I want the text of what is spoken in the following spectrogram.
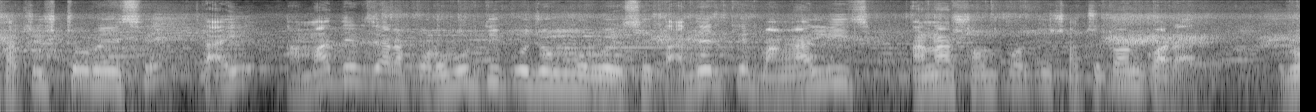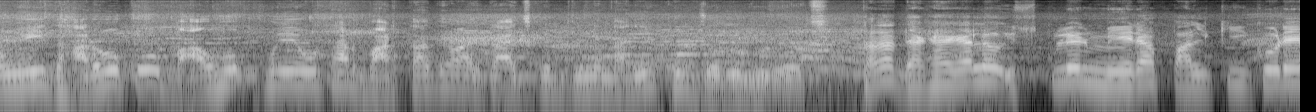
সচেষ্ট রয়েছে। তাই আমাদের যারা পরবর্তী প্রজন্ম রয়েছে তাদেরকে বাঙালি আনা সম্পর্কে সচেতন করা এবং এই ধারক ও বাহক হয়ে ওঠার বার্তা দেওয়া এটা আজকের দিনে দাঁড়িয়ে খুব জরুরি রয়েছে। দাদা দেখা গেল স্কুলের মেয়েরা পালকি করে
